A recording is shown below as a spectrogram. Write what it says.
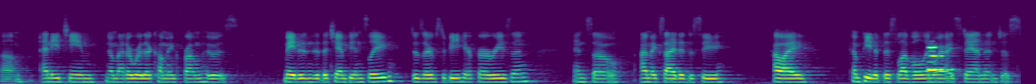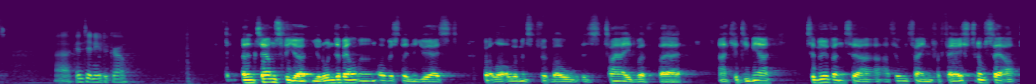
Um, any team, no matter where they're coming from, who has made it into the Champions League deserves to be here for a reason. And so I'm excited to see how I compete at this level and where I stand and just uh, continue to grow. And in terms of your, your own development, obviously in the US, quite a lot of women's football is tied with uh, academia to move into a, a full time professional setup,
